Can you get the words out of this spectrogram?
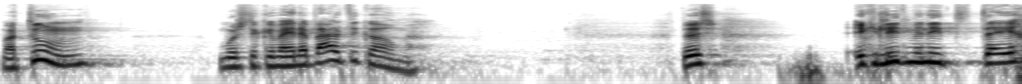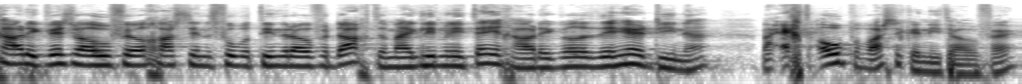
Maar toen moest ik ermee naar buiten komen. Dus ik liet me niet tegenhouden. Ik wist wel hoeveel gasten in het voetbalteam erover dachten. Maar ik liet me niet tegenhouden. Ik wilde de Heer dienen. Maar echt open was ik er niet over.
